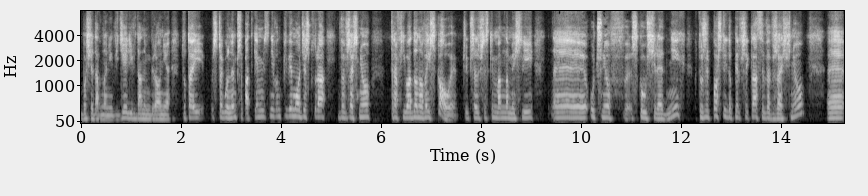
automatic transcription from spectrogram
bo się dawno nie widzieli w danym gronie. Tutaj szczególnym przypadkiem jest niewątpliwie młodzież, która we wrześniu trafiła do nowej szkoły, czyli przede wszystkim mam na myśli e, uczniów szkół średnich, którzy poszli do pierwszej klasy we wrześniu, e,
